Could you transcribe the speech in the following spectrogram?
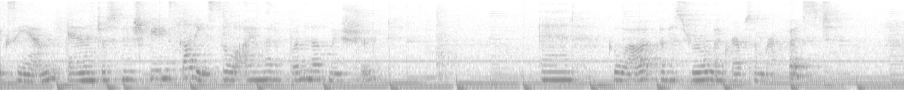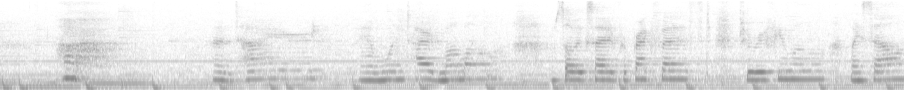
6 a.m. and I just finished feeding Scotty. So I'm gonna button up my shirt and go out of his room and grab some breakfast. I'm tired. I am one tired mama. I'm so excited for breakfast, to refuel myself,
